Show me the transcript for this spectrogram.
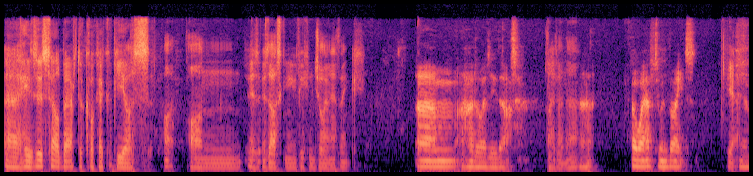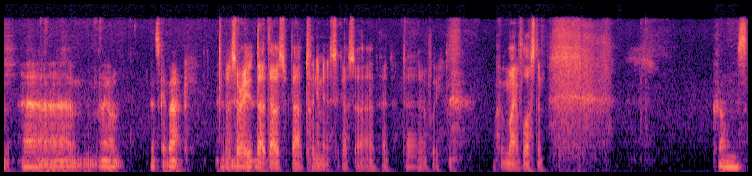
Uh, Jesus Alberto Cocacupios uh, on is, is asking if he can join. I think. Um, how do I do that? I don't know. Oh, I have to invite. yeah. him. Um, hang on. Let's get back. Oh, sorry, that that was about twenty minutes ago. So I, I don't know if we we might have lost him. Crumbs.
